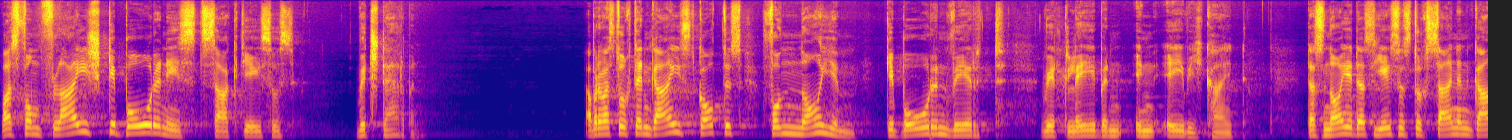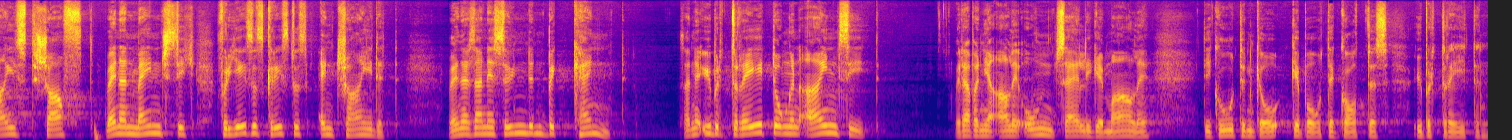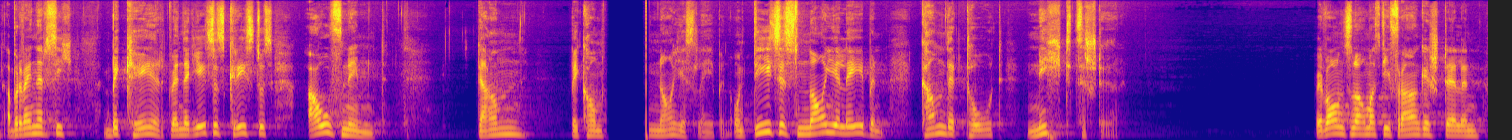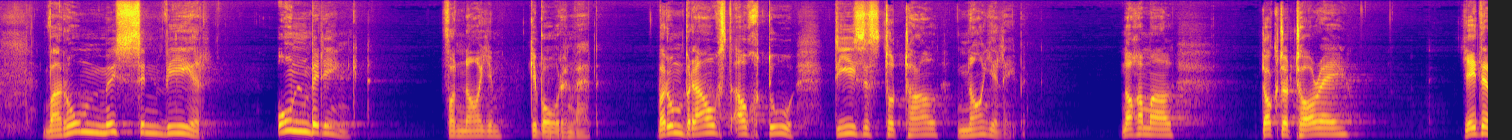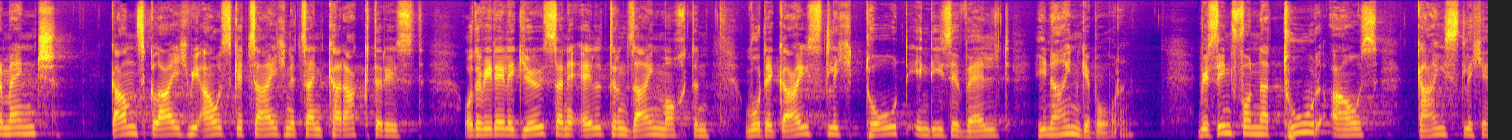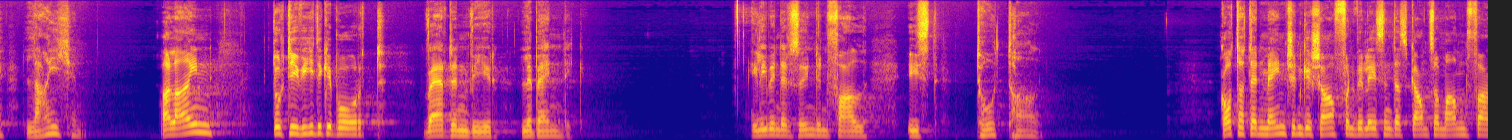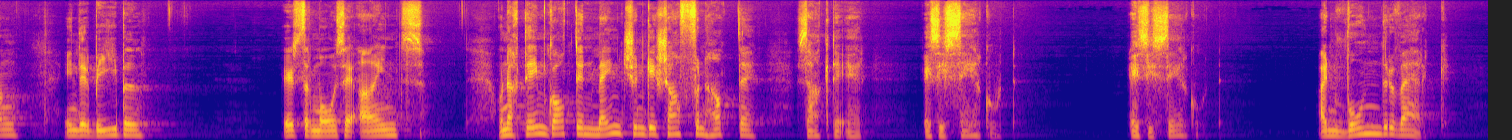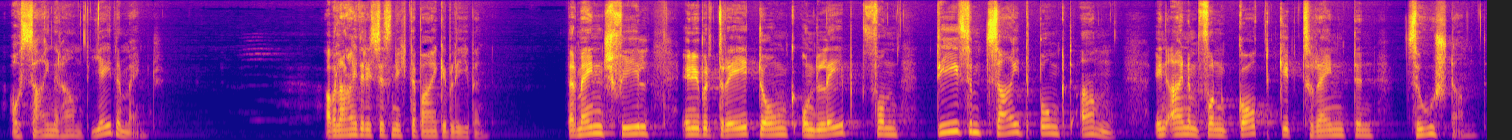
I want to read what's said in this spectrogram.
Was vom Fleisch geboren ist, sagt Jesus, wird sterben. Aber was durch den Geist Gottes von neuem geboren wird, wird leben in Ewigkeit. Das Neue, das Jesus durch seinen Geist schafft, wenn ein Mensch sich für Jesus Christus entscheidet, wenn er seine Sünden bekennt, seine Übertretungen einsieht. Wir haben ja alle unzählige Male die guten Gebote Gottes übertreten. Aber wenn er sich bekehrt, wenn er Jesus Christus aufnimmt, dann bekommt er ein neues Leben. Und dieses neue Leben kann der Tod nicht zerstören. Wir wollen uns nochmals die Frage stellen, warum müssen wir unbedingt von neuem geboren werden? Warum brauchst auch du dieses total neue Leben? Noch einmal, Dr. Torrey, jeder Mensch, ganz gleich wie ausgezeichnet sein Charakter ist oder wie religiös seine Eltern sein mochten, wurde geistlich tot in diese Welt hineingeboren. Wir sind von Natur aus geistliche Leichen. Allein durch die Wiedergeburt werden wir lebendig. Ihr Lieben, der Sündenfall ist total. Gott hat den Menschen geschaffen, wir lesen das ganz am Anfang in der Bibel, 1. Mose 1. Und nachdem Gott den Menschen geschaffen hatte, sagte er, es ist sehr gut. Es ist sehr gut. Ein Wunderwerk aus seiner Hand, jeder Mensch. Aber leider ist es nicht dabei geblieben. Der Mensch fiel in Übertretung und lebt von diesem Zeitpunkt an in einem von Gott getrennten Zustand.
